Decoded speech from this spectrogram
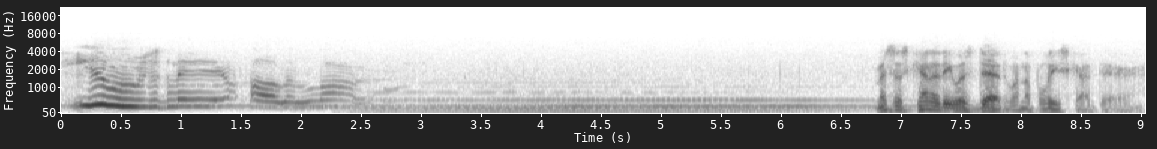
used me all along. Mrs. Kennedy was dead when the police got there.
